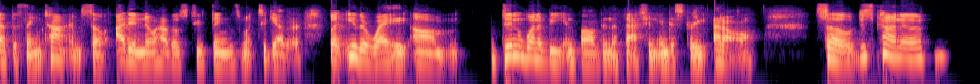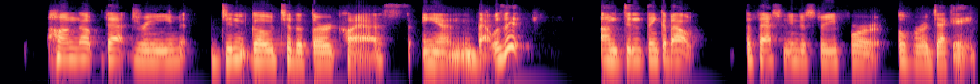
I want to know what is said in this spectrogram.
at the same time. So I didn't know how those two things went together. But either way, um, didn't want to be involved in the fashion industry at all. So just kind of hung up that dream didn't go to the third class, and that was it. Um, didn't think about the fashion industry for over a decade.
